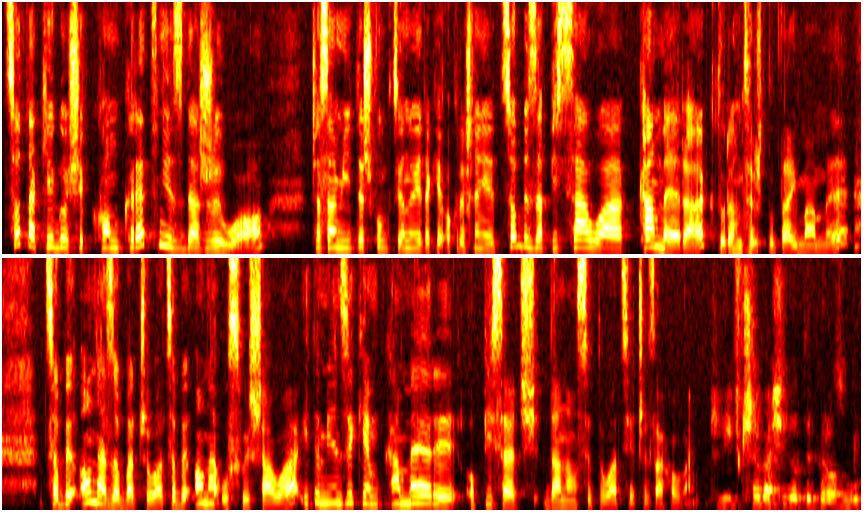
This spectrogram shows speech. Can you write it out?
Co takiego się konkretnie zdarzyło? Czasami też funkcjonuje takie określenie, co by zapisała kamera, którą też tutaj mamy, co by ona zobaczyła, co by ona usłyszała, i tym językiem kamery opisać daną sytuację czy zachowanie. Czyli trzeba się do tych rozmów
